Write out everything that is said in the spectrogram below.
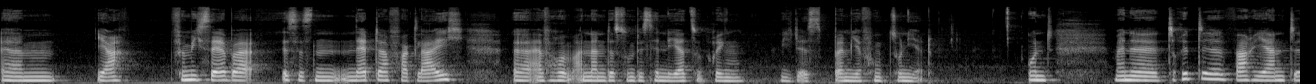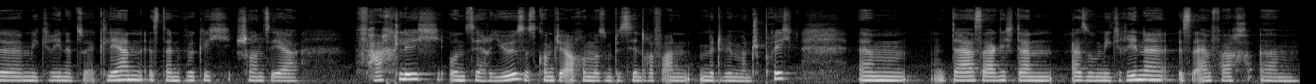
Ähm, ja, für mich selber ist es ein netter Vergleich, äh, einfach um anderen das so ein bisschen näher zu bringen, wie das bei mir funktioniert. Und meine dritte Variante, Migräne zu erklären, ist dann wirklich schon sehr fachlich und seriös. Es kommt ja auch immer so ein bisschen darauf an, mit wem man spricht. Ähm, da sage ich dann, also Migräne ist einfach ähm,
